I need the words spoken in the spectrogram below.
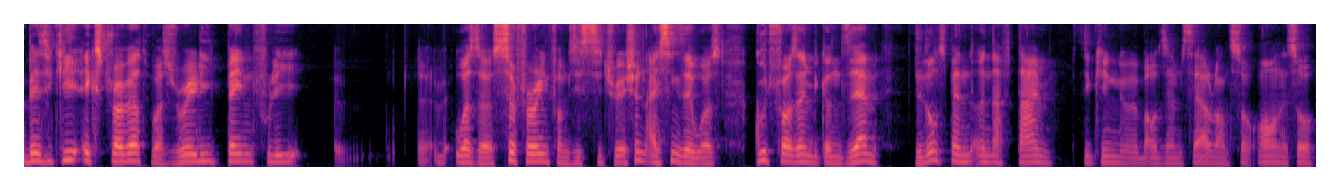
basically extrovert was really painfully uh, was uh, suffering from this situation. I think it was good for them because them they don't spend enough time thinking about themselves and so on. And so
